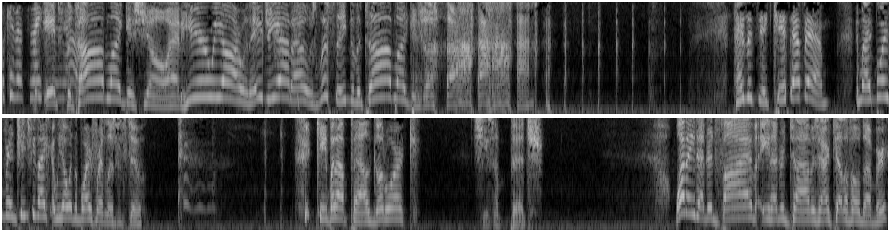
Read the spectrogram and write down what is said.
Okay, that's nice It's to the. Tom Leykis Show, and here we are with Adriana, who's listening to the Tom Leykis Show. and listen to uh, Kiss FM, and my boyfriend treats me like... We know what the boyfriend listens to. Keep it up, pal. Good work. She's a bitch. 1-800-5800-TOM is our telephone number.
